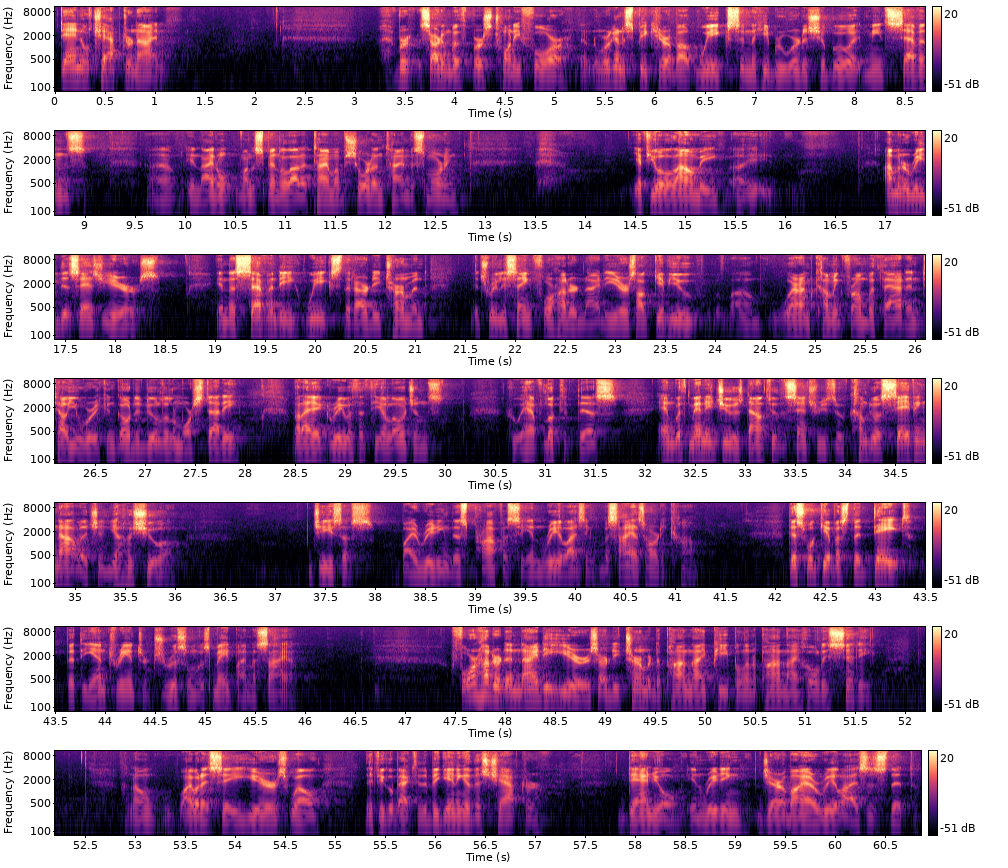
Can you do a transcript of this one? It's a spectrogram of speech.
Daniel chapter 9 starting with verse 24. We're going to speak here about weeks, and the Hebrew word is Shabuah. It means sevens. Uh, and I don't want to spend a lot of time, I'm short on time this morning. If you'll allow me, uh, I'm going to read this as years. In the 70 weeks that are determined, it's really saying 490 years. I'll give you um, where I'm coming from with that and tell you where you can go to do a little more study. But I agree with the theologians who have looked at this, and with many Jews down through the centuries who have come to a saving knowledge in Yahushua, Jesus, by reading this prophecy and realizing Messiah has already come. This will give us the date that the entry into Jerusalem was made by Messiah. 490 years are determined upon thy people and upon thy holy city. Now, why would I say years? Well, if you go back to the beginning of this chapter, Daniel, in reading Jeremiah, realizes that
